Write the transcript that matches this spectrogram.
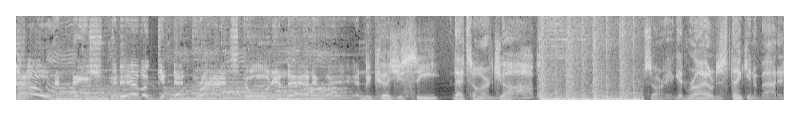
how in the nation did they ever get that grindstone in there anyway? And Because you see, that's our job. Sorry, I get riled just thinking about it.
